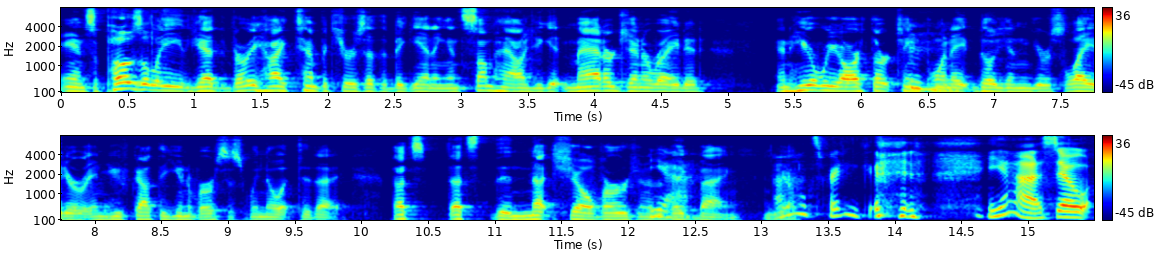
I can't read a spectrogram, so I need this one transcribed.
And supposedly you had very high temperatures at the beginning, and somehow you get matter generated. And here we are 13.8 mm-hmm. billion years later, and you've got the universe as we know it today. That's that's the nutshell version of yeah. the Big Bang. Yeah. Oh, that's pretty good. yeah. So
